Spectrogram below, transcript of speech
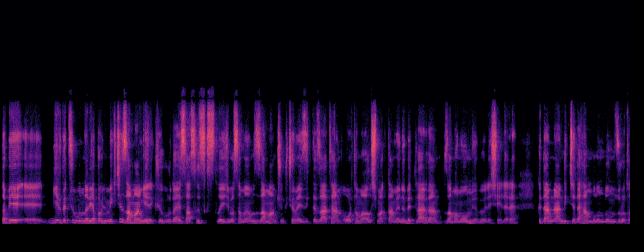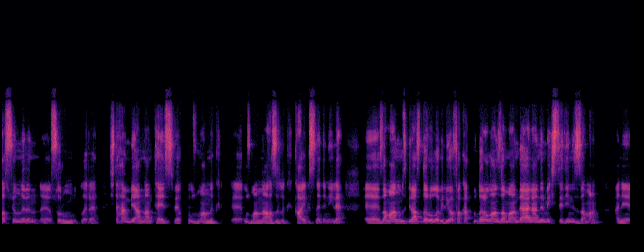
Tabii e, bir de tüm bunları yapabilmek için zaman gerekiyor. Burada esas hız kısıtlayıcı basamağımız zaman. Çünkü çömezlikte zaten ortama alışmaktan ve nöbetlerden zaman olmuyor böyle şeylere. Kıdemlendikçe de hem bulunduğumuz rotasyonların e, sorumlulukları, işte hem bir yandan tez ve uzmanlık, uzmanlığa hazırlık kaygısı nedeniyle e, zamanımız biraz dar olabiliyor. Fakat bu dar olan zamanı değerlendirmek istediğiniz zaman hani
